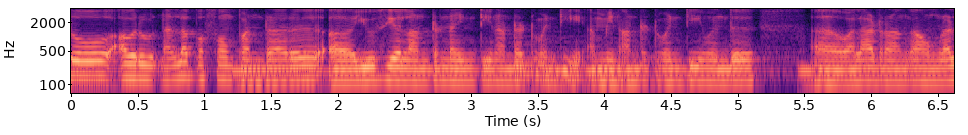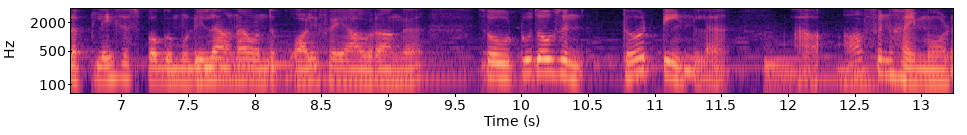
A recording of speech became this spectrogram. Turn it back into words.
ஸோ அவர் நல்லா பர்ஃபார்ம் பண்ணுறாரு UCL under nineteen under twenty I mean under twenty வந்து விளாட்றாங்க விளாடுறாங்க அவங்களால பிளேசஸ் போக முடியல ஆனால் வந்து குவாலிஃபை ஆகுறாங்க. ஸோ டூ தௌசண்ட் தேர்ட்டீனில் ஆஃபன்ஹைமோட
